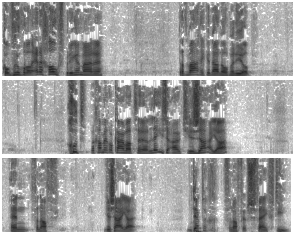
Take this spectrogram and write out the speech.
kon vroeger wel erg hoog springen, maar uh, dat waag ik er nou nog maar niet op. Goed, we gaan met elkaar wat uh, lezen uit Jezaja. En vanaf Jezaja 30 vanaf vers 15.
